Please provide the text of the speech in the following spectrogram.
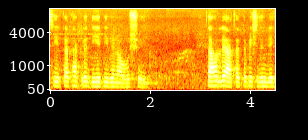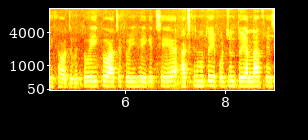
সিরকা থাকলে দিয়ে দিবেন অবশ্যই। তাহলে আচারটা বেশি দিন রেখে খাওয়া যাবে। তো এই তো আচার তৈরি হয়ে গেছে। আজকের মতো এ পর্যন্তই। আল্লাহ হাফেজ।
